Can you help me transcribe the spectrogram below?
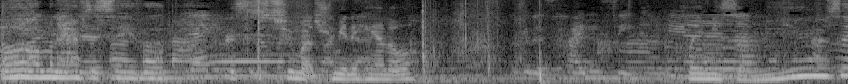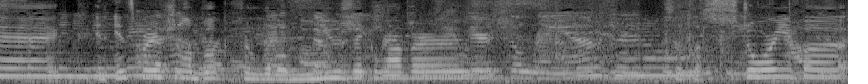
Oh, I'm gonna have to save up. This is too much for me to handle. Play me some music. An inspirational book for little music lovers. There's the lamb. So it's a storybook.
